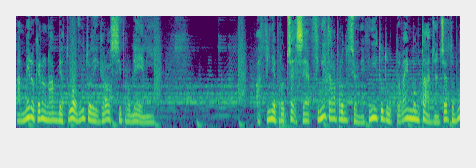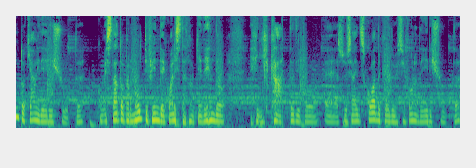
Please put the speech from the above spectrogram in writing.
a meno che non abbia tu avuto dei grossi problemi, a fine pro- cioè se è finita la produzione, è finito tutto, vai in montaggio, a un certo punto chiami dei reshoot, come è stato per molti film dei quali stanno chiedendo il cut, tipo eh, Suicide Squad credo che si fono dei reshoot,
